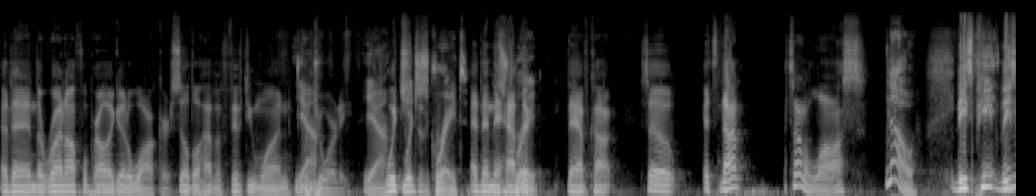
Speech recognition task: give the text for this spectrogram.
and then the runoff will probably go to Walker. So they'll have a 51 Yeah. majority. Yeah, Which- which, is great. and then they is have the, they have con- so it's not it's not a loss. no These people, these,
